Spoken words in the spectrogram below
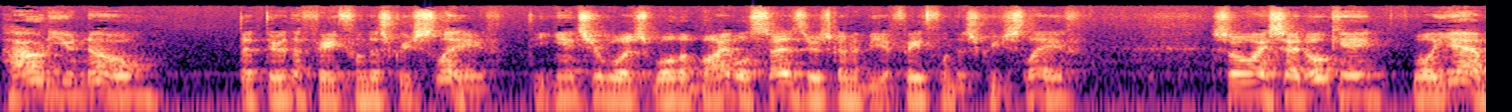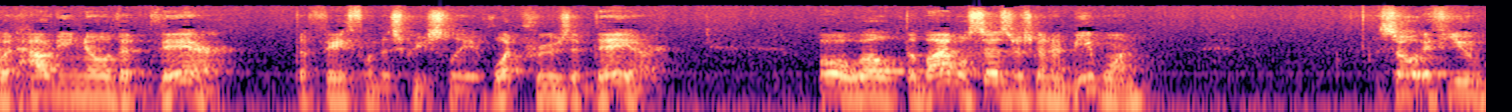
how do you know that they're the faithful and discreet slave? The answer was, well, the Bible says there's going to be a faithful and discreet slave. So I said, okay, well, yeah, but how do you know that they're the faithful and discreet slave? What proves that they are? Oh, well, the Bible says there's going to be one. So if you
